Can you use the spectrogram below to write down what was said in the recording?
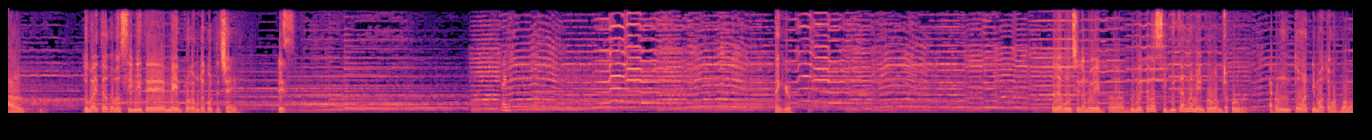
আর দুবাইতে অথবা সিডনিতে মেইন প্রোগ্রামটা করতে চাই। প্লিজ থ্যাংক ইউ যা বলছিলাম ওই দুবাইতে বা সিডনিতে আমরা মেইন প্রোগ্রামটা করব। এখন তোমার কি মতামত বলো?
